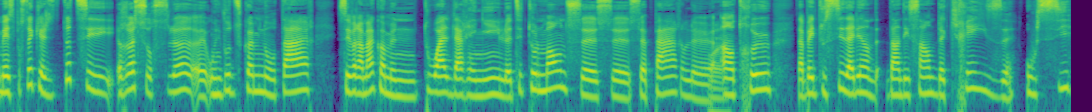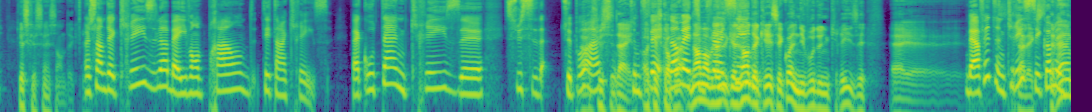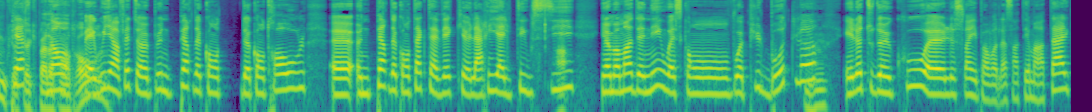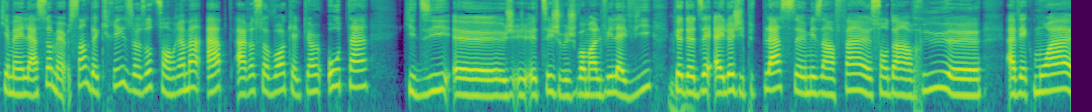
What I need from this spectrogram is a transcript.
Mais c'est pour ça que je dis toutes ces ressources-là, euh, au niveau du communautaire, c'est vraiment comme une toile d'araignée. Tu tout le monde se, se- se parle euh, Ouais. entre eux. Ça peut être aussi d'aller dans, dans des centres de crise aussi. Qu'est-ce que c'est un centre de Un crise? centre de crise, là, ben, ils vont te prendre, tu es en crise. Fait qu'autant une crise euh, suicidaire. Tu sais pas, Ah, hein, tu- suicidaire. tu me Ok, fais- je comprends. Non, mais tu non, me mais un quel genre de crise? C'est quoi le niveau d'une crise? Euh, Ben, en fait, une crise, c'est comme une perte. qui le non, contrôle. ben oui, en fait, un peu une perte de, con- de contrôle, euh, une perte de contact avec euh, la réalité aussi. Ah. Il y a un moment donné où est-ce qu'on voit plus le bout, là. mhm. Et là, tout d'un coup, euh, là, souvent, il peut avoir de la santé mentale qui est mêlée à ça, mais un centre de crise, eux autres sont vraiment aptes à recevoir quelqu'un autant qui dit, euh, euh, tu sais, je, veux- je vais m'enlever la vie, que Mhm. de dire, hey, là, j'ai plus de place, euh, mes enfants sont dans la rue euh, avec moi,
